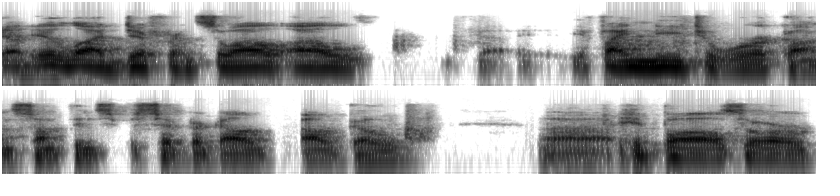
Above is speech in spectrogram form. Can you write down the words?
a lot different. So i'll i'll if i need to work on something specific i'll i'll go uh, hit balls or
